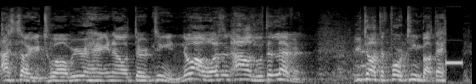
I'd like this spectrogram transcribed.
I saw you 12, you were hanging out with 13. No, I wasn't, I was with 11. You talked to 14 about that shit.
